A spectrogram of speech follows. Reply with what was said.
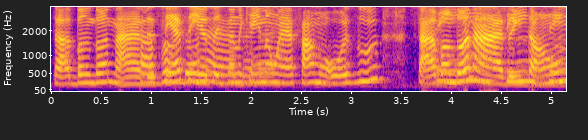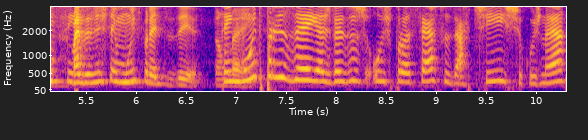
tá abandonada. Tá assim, assim, eu tô dizendo abandonada, quem né? não é famoso tá Sim, abandonado. sim, então, sim, mas a gente tem muito para dizer também. Tem muito para dizer, e às vezes os processos artísticos, né?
